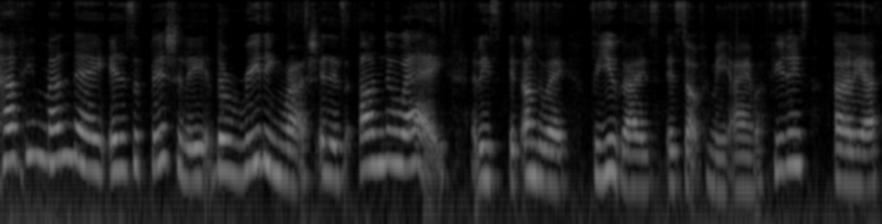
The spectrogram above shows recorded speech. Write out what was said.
Happy Monday! It is officially the reading rush. It is underway. At least it's underway for you guys. It's not for me. I am a few days earlier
